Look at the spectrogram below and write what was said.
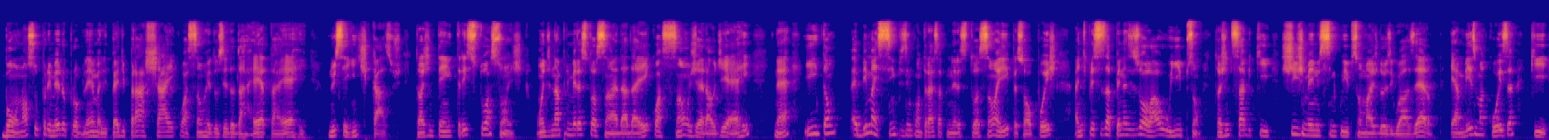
Bom, nosso primeiro problema ele pede para achar a equação reduzida da reta R nos seguintes casos. Então, a gente tem três situações, onde na primeira situação é dada a equação geral de R, né? E então, é bem mais simples encontrar essa primeira situação aí, pessoal, pois a gente precisa apenas isolar o y. Então, a gente sabe que x menos 5y mais 2 igual a zero é a mesma coisa que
